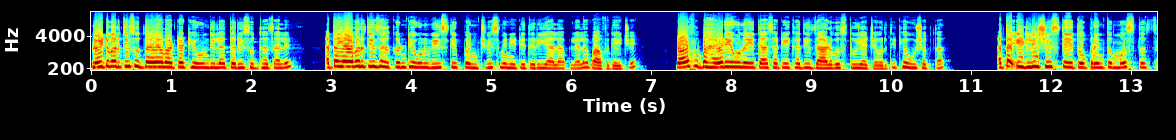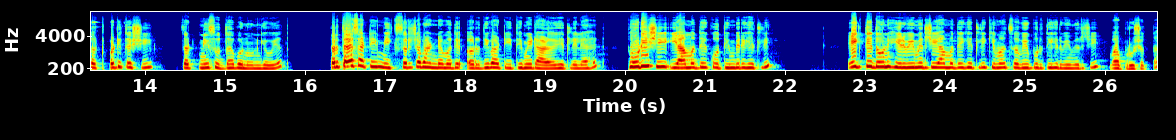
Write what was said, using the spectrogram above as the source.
प्लेटवरती सुद्धा या वाट्या ठेवून दिल्या तरी सुद्धा चालेल. आता यावरती झाकण ठेवून वीस ते पंचवीस मिनिटे तरी याला आपल्याला वाफ द्यायचे. वाफ बाहेर येऊ नये त्यासाठी एखादी जाड वस्तू याच्यावरती ठेवू शकता. आता इडली शिजते तोपर्यंत मस्त चटपटीत अशी चटणीसुद्धा बनवून घेऊयात. तर त्यासाठी मिक्सरच्या भांड्यामध्ये अर्धी वाटी इथे मी डाळं घेतलेली आहेत. थोडीशी यामध्ये कोथिंबीर घेतली. एक ते दोन हिरवी मिरची यामध्ये घेतली किंवा चवीपुरती हिरवी मिरची वापरू शकता.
